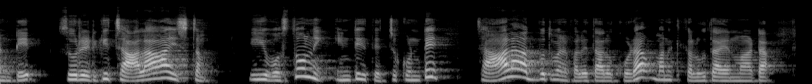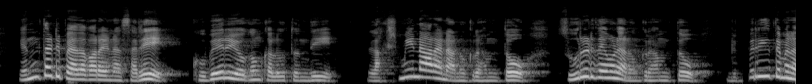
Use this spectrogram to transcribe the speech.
అంటే సూర్యుడికి చాలా ఇష్టం. ఈ వస్తువుల్ని ఇంటికి తెచ్చుకుంటే చాలా అద్భుతమైన ఫలితాలు కూడా మనకి కలుగుతాయన్నమాట. ఎంతటి పేదవారైనా సరే కుబేర యోగం కలుగుతుంది. లక్ష్మీనారాయణ అనుగ్రహంతో సూర్యుడిదేవుడి అనుగ్రహంతో విపరీతమైన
